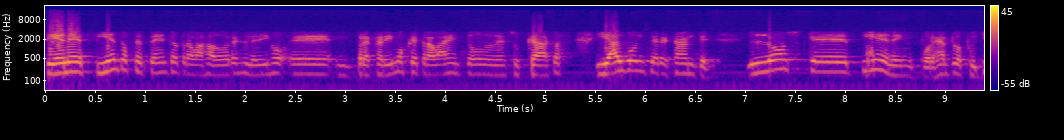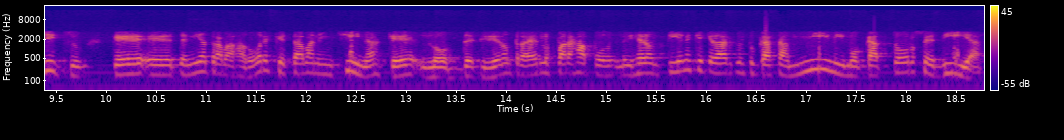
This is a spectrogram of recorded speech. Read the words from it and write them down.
tiene 170 trabajadores, le dijo, preferimos que trabajen todos en sus casas. Y algo interesante, los que tienen, por ejemplo, Fujitsu, que eh, tenía trabajadores que estaban en China, que los decidieron traerlos para Japón, le dijeron, tienes que quedarte en tu casa mínimo 14 días,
